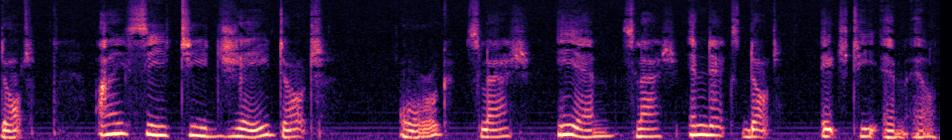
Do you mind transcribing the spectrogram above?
dot ictj dot org slash en slash index dot html.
